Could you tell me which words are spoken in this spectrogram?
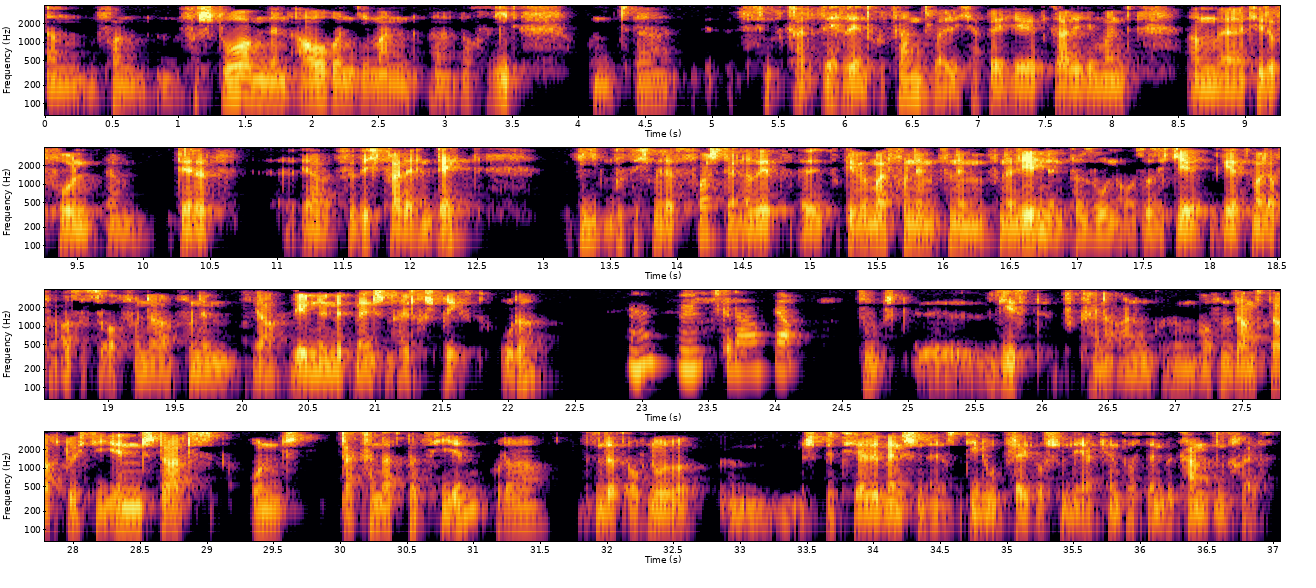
ähm, von verstorbenen Augen, die man äh, noch sieht. Und äh, ich finde es gerade sehr, sehr interessant, weil ich habe ja hier jetzt gerade jemand am äh, Telefon, ähm, der das äh, ja für sich gerade entdeckt. Wie muss ich mir das vorstellen? Also jetzt, äh, jetzt gehen wir mal von dem, von dem, von der lebenden Person aus. Also ich gehe, gehe jetzt mal davon aus, dass du auch von der, von dem ja, lebenden Mitmenschen halt sprichst, oder? Mhm. Mhm. Genau, ja. du äh, gehst, keine Ahnung, ähm, auf einen Samstag durch die Innenstadt und da kann das passieren? Oder sind das auch nur ähm, spezielle Menschen, äh, die du vielleicht auch schon näher kennst aus deinem Bekanntenkreis?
